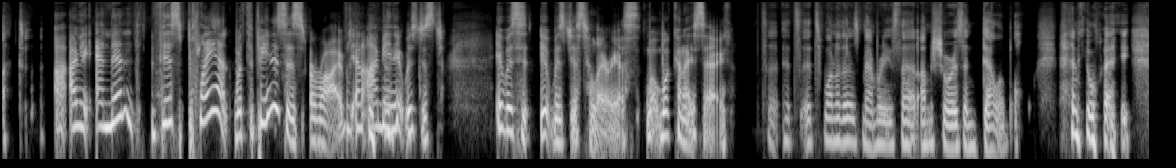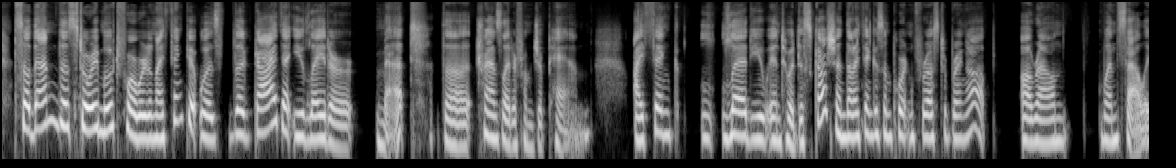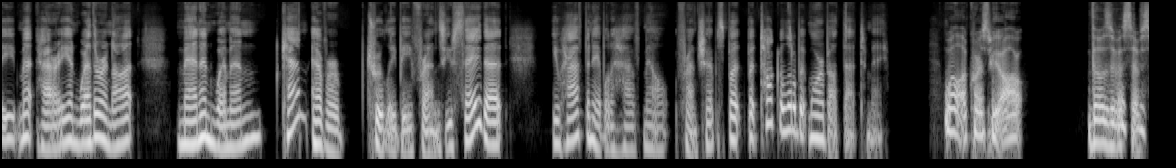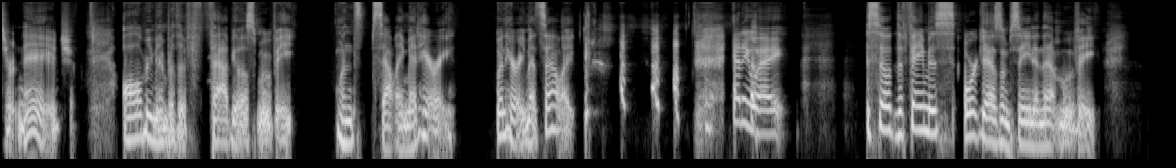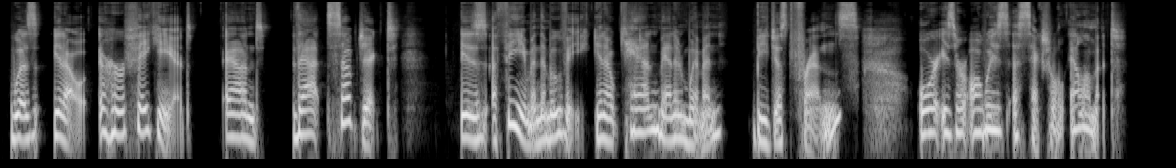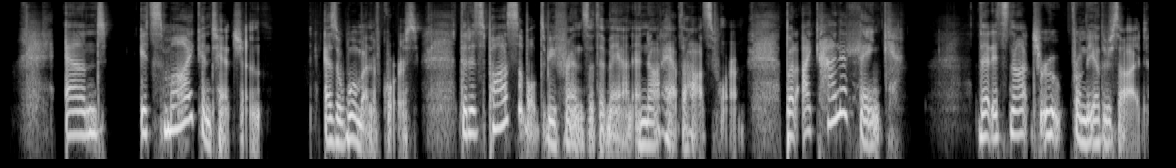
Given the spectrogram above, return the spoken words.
I I mean, and then this plant with the penises arrived, and I mean, it was just, it was, it was just hilarious. What, what can I say? It's, a, it's it's one of those memories that I'm sure is indelible. Anyway, so then the story moved forward, and I think it was the guy that you later met, the translator from Japan. I think led you into a discussion that I think is important for us to bring up around when Sally met Harry and whether or not men and women can ever truly be friends. You say that you have been able to have male friendships, but but talk a little bit more about that to me. Well, of course, we all, those of us of a certain age, all remember the fabulous movie when Sally met Harry, when Harry met Sally. anyway, so the famous orgasm scene in that movie was, you know, her faking it. And that subject is a theme in the movie. You know, can men and women be just friends? Or is there always a sexual element? And it's my contention, as a woman, of course, that it's possible to be friends with a man and not have the hots for him. But I kind of think that it's not true from the other side.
